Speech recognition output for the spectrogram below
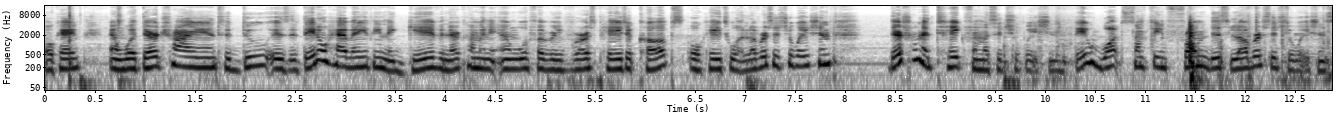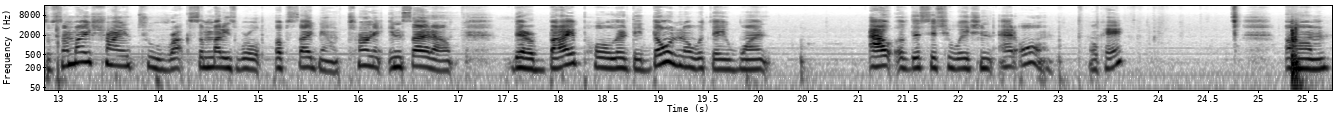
okay? And what they're trying to do is if they don't have anything to give and they're coming in with a reverse page of cups okay to a lover situation they're trying to take from a situation. They want something from this lover situation. So somebody's trying to rock somebody's world upside down, turn it inside out. They're bipolar. They don't know what they want out of this situation at all. Okay? Um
